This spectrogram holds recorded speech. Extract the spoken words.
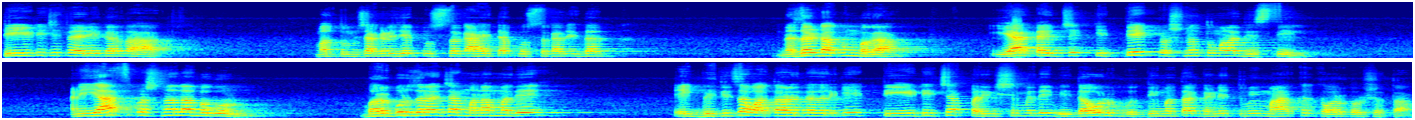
टीईटीची तयारी करत आहात. मग तुमच्याकडे जे पुस्तक आहे त्या पुस्तकात एकदा नजर टाकून बघा. या टाईपचे कित्येक प्रश्न तुम्हाला दिसतील. आणि याच प्रश्नाला बघून भरपूर जणांच्या मनामध्ये एक भीतीचं वातावरण तयार झालं की टीईटीच्या परीक्षेमध्ये विदाऊट बुद्धिमत्ता गणित तुम्ही मार्क कव्हर करू शकता.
